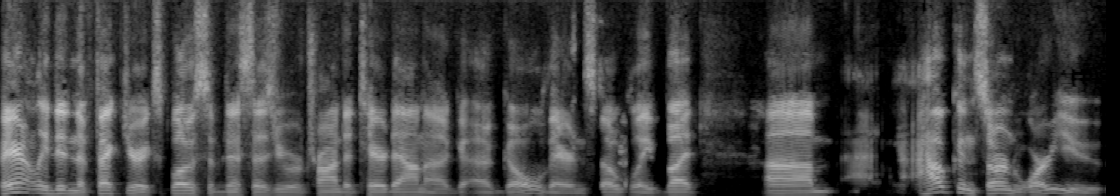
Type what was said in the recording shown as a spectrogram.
apparently didn't affect your explosiveness as you were trying to tear down a, a goal there in Stokely. But um, how concerned were you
